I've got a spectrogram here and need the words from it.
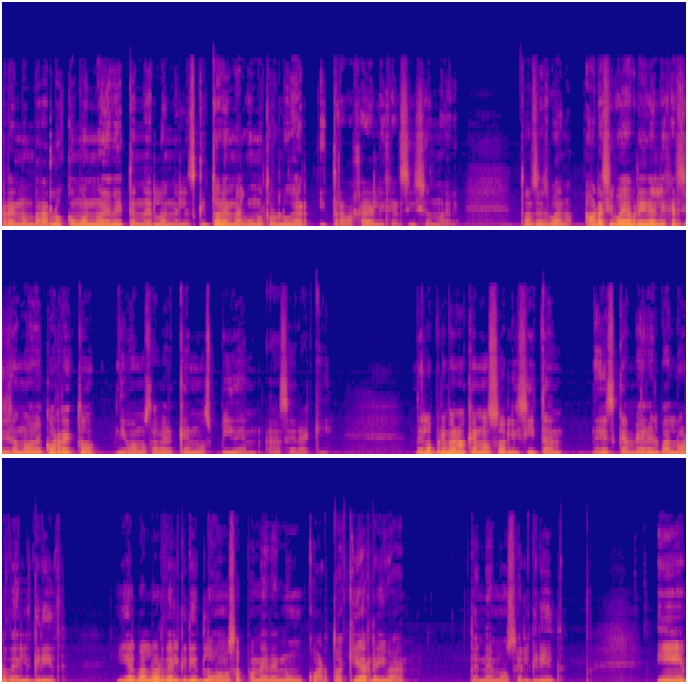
renombrarlo como 9, tenerlo en el escritorio en algún otro lugar y trabajar el ejercicio 9. Entonces, bueno, ahora sí voy a abrir el ejercicio 9 correcto y vamos a ver qué nos piden hacer aquí. De lo primero que nos solicitan es cambiar el valor del grid. Y el valor del grid lo vamos a poner en un cuarto. Aquí arriba tenemos el grid y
